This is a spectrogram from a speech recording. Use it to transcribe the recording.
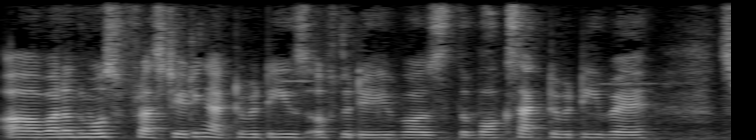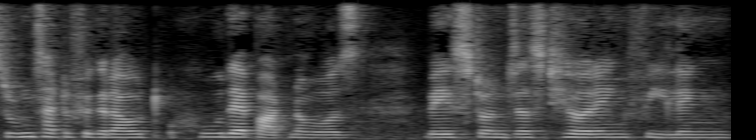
Uh, one of the most frustrating activities of the day was the box activity, where students had to figure out who their partner was based on just hearing, feeling,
